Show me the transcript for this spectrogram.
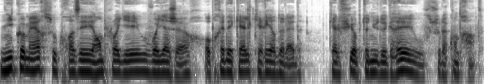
ni commerce ou croisés employés ou voyageurs auprès desquels quérir de l'aide, qu'elle fût obtenue de gré ou sous la contrainte.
